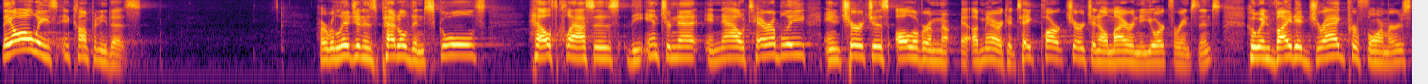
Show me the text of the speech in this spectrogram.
They always accompany this. Her religion is peddled in schools health classes, the internet, and now terribly in churches all over America. Take Park Church in Elmira, New York, for instance, who invited drag performers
